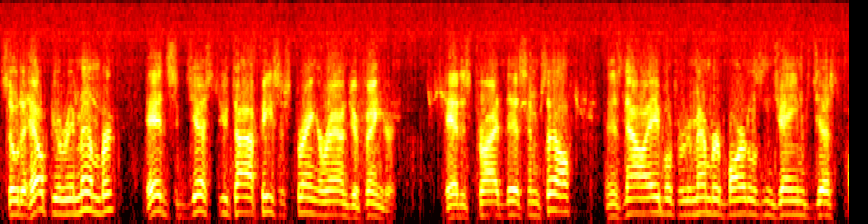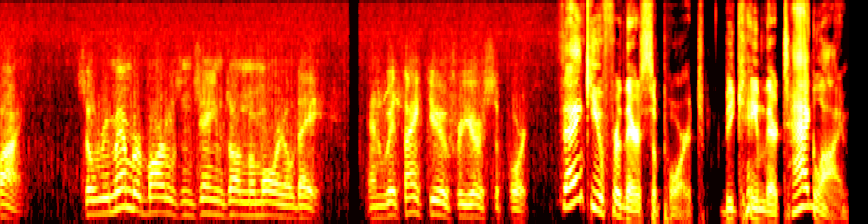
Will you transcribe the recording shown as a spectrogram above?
So to help you remember, Ed suggests you tie a piece of string around your finger. Ed has tried this himself and is now able to remember Bartles and James just fine. So remember Bartles and James on Memorial Day. And we thank you for your support. Thank you for their support became their tagline.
